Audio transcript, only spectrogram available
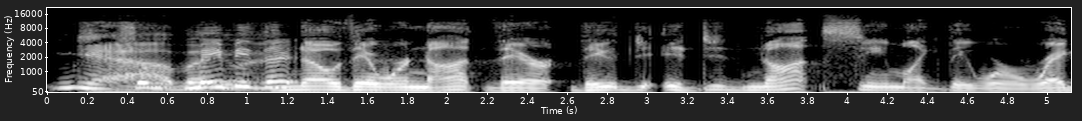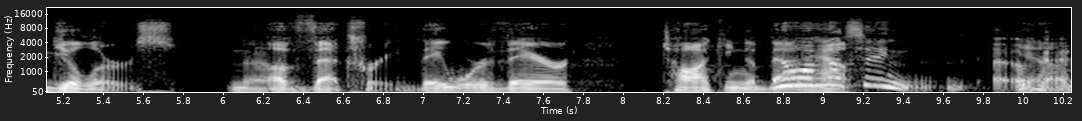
Yeah, So but maybe they. no they were not there they it did not seem like they were regulars of vetri they were there talking about No, I'm how not saying. Okay. Yeah.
